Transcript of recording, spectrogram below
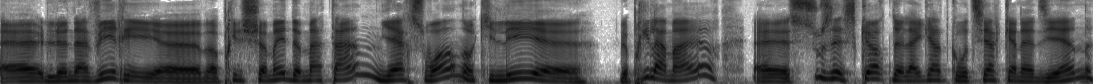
euh, le navire a pris le chemin de Matane hier soir, donc il est... le prix la mer, sous escorte de la garde côtière canadienne.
